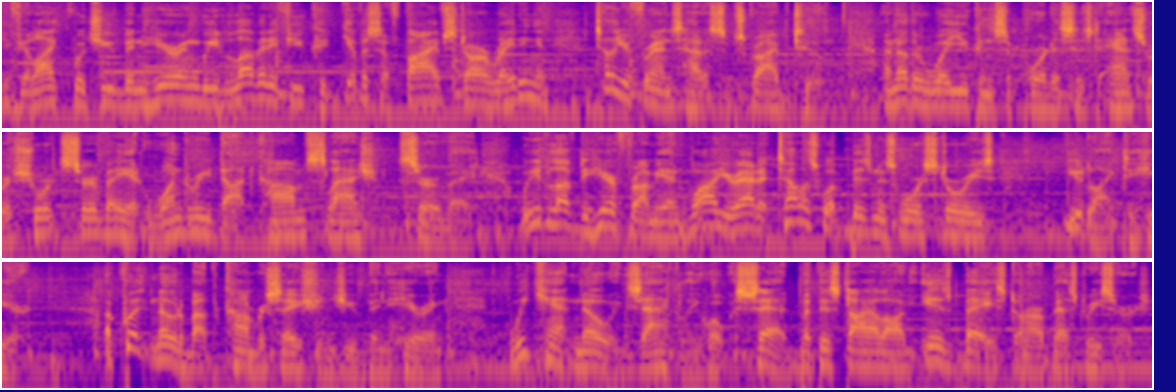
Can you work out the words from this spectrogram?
If you like what you've been hearing, we'd love it if you could give us a five star rating and tell your friends how to subscribe too. Another way you can support us is to answer a short survey at wondery.com/survey. We'd love to hear from you, and while you're at it, tell us what business war stories you'd like to hear. A quick note about the conversations you've been hearing. We can't know exactly what was said, but this dialogue is based on our best research.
